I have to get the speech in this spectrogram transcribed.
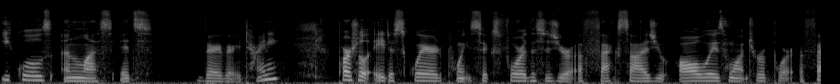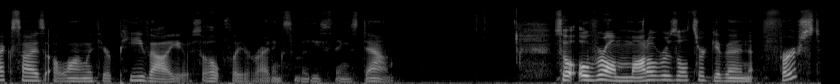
equals unless it's very, very tiny. Partial eta squared 0.64, this is your effect size. You always want to report effect size along with your p-value. So hopefully you're writing some of these things down. So overall model results are given first,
